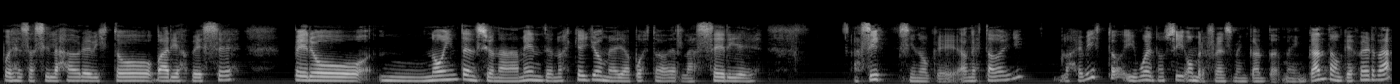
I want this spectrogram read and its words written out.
pues esas sí las habré visto varias veces, pero no intencionadamente, no es que yo me haya puesto a ver las series así, sino que han estado allí los he visto y bueno, sí, hombre, Friends me encanta, me encanta, aunque es verdad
